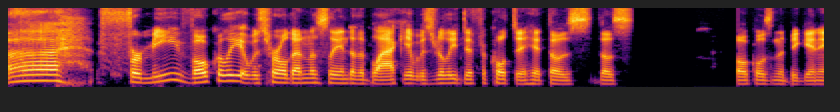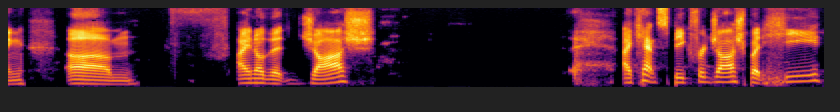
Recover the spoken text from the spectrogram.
Uh, for me, vocally, it was hurled endlessly into the black. It was really difficult to hit those those vocals in the beginning. Um, I know that Josh. I can't speak for Josh, but he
